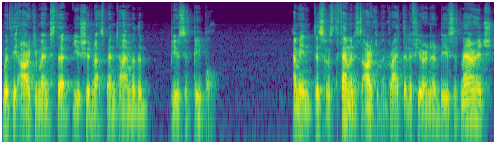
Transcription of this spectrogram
with the argument that you should not spend time with abusive people. I mean, this was the feminist argument, right? That if you're in an abusive marriage,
